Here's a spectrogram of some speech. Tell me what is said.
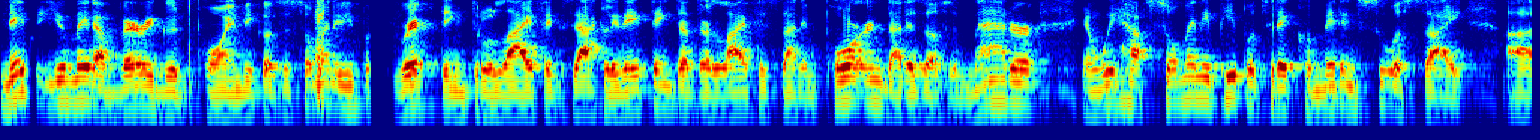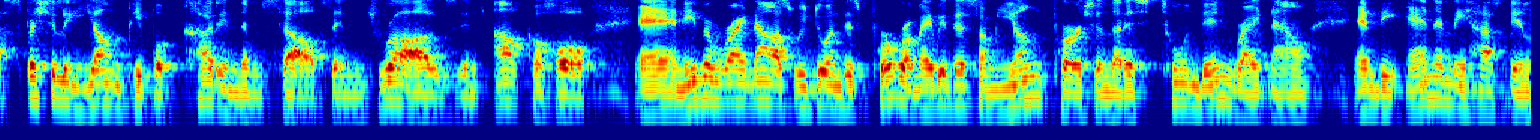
Nathan, you made a very good point because there's so many people drifting through life. Exactly. They think that their life is not important, that it doesn't matter. And we have so many people today committing suicide, uh, especially young people cutting themselves and drugs and alcohol. And even right now, as we're doing this program, maybe there's some young person that is tuned in right now, and the enemy has been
